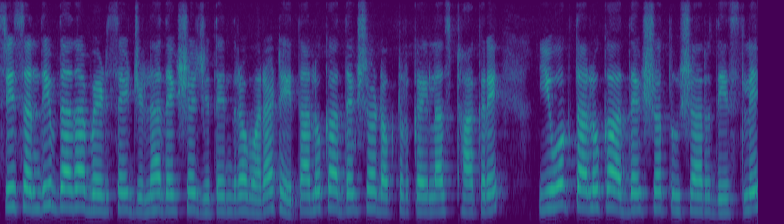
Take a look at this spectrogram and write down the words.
श्री संदीपदादा बेडसे जिल्हाध्यक्ष जितेंद्र मराठे तालुका अध्यक्ष डॉक्टर कैलास ठाकरे युवक तालुका अध्यक्ष तुषार देसले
